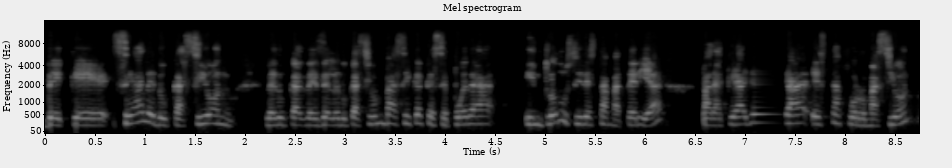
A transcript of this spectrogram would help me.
de que sea la educación, la desde la educación básica, que se pueda introducir esta materia para que haya esta formación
